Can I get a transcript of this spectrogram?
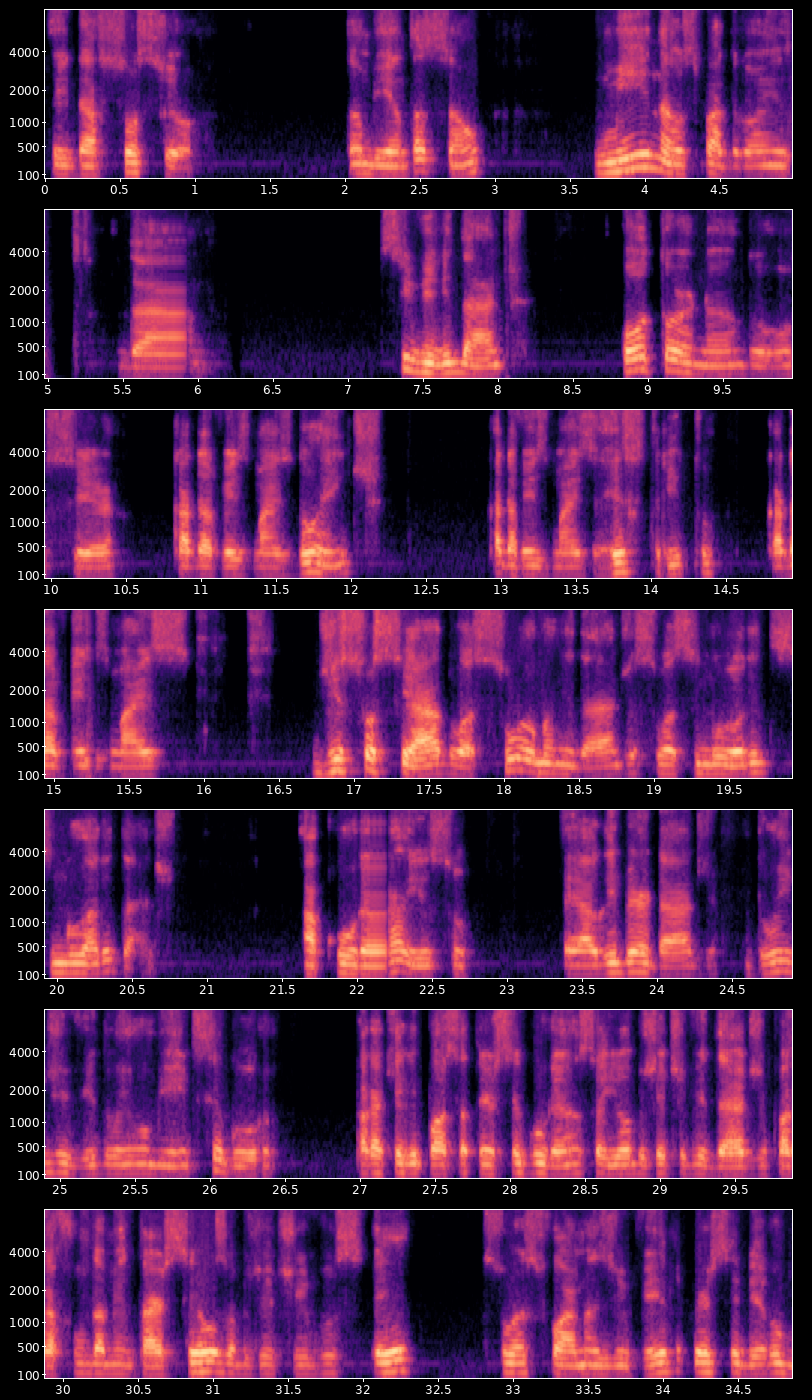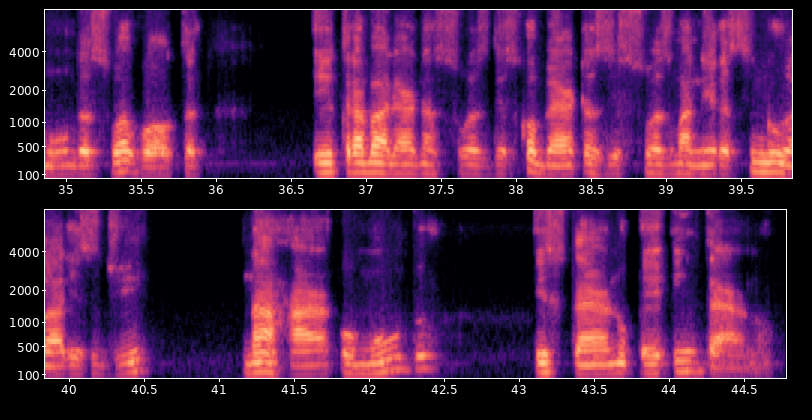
e da socioambientação, mina os padrões da civilidade, o tornando um ser cada vez mais doente, cada vez mais restrito, cada vez mais dissociado à sua humanidade, sua singularidade. A cura para isso é a liberdade do indivíduo em um ambiente seguro, para que ele possa ter segurança e objetividade para fundamentar seus objetivos e suas formas de ver e perceber o mundo à sua volta e trabalhar nas suas descobertas e suas maneiras singulares de narrar o mundo externo e interno.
